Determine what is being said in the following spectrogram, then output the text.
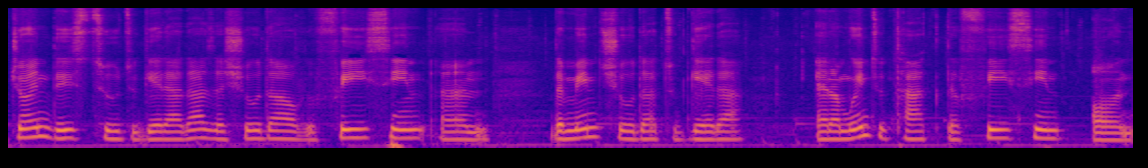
join these two together. That's the shoulder of the facing and the main shoulder together. And i'm going to tack the facing on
